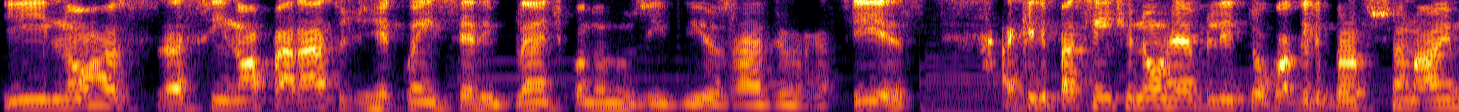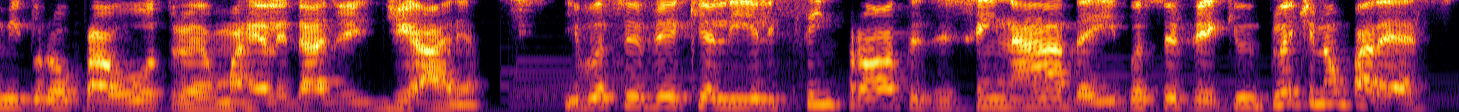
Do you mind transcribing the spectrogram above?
E nós, assim, no aparato de reconhecer implante, quando nos envia as radiografias, aquele paciente não reabilitou com aquele profissional e migrou para outro, é uma realidade diária. E você vê que ali ele sem prótese, sem nada, e você vê que o implante não parece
